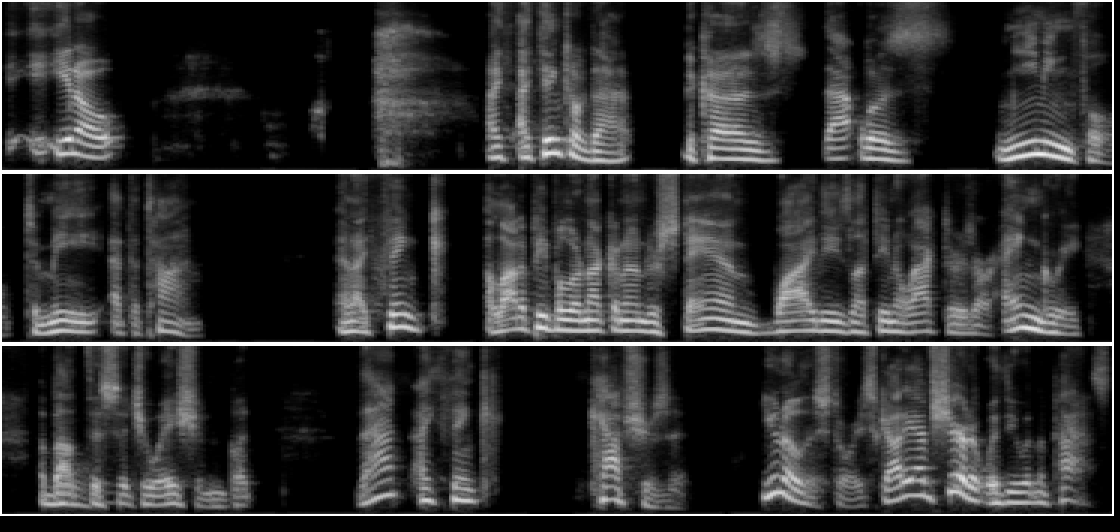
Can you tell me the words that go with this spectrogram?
you know, I, I think of that because that was meaningful to me at the time. And I think a lot of people are not going to understand why these Latino actors are angry about mm. this situation. But that I think captures it. You know the story, Scotty. I've shared it with you in the past.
